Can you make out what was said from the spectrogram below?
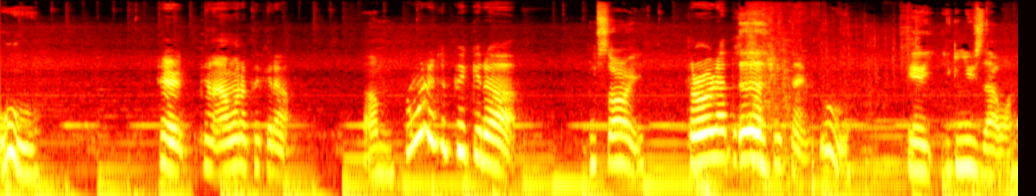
Ooh. Here, can I want to pick it up? Um, I wanted to pick it up. I'm sorry. Throw it at the Ugh. squishy thing. Ooh. Here, you can use that one.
